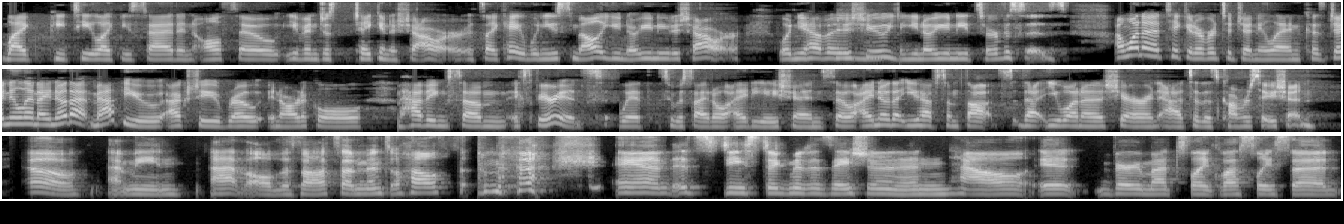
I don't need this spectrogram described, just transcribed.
like PT, like you said, and also even just taking a shower, it's like, hey, when you smell, you know you need a shower. When you have an mm-hmm. issue, you know you need services. I want to take it over to Jenny Lynn because Jenny Lynn, I know that Matthew actually wrote an article having some experience with suicidal ideation. So I know that you have some thoughts that you want to share and add to this conversation. Oh, I mean, I have all the thoughts on mental health and its destigmatization and how it very much, like Leslie said,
